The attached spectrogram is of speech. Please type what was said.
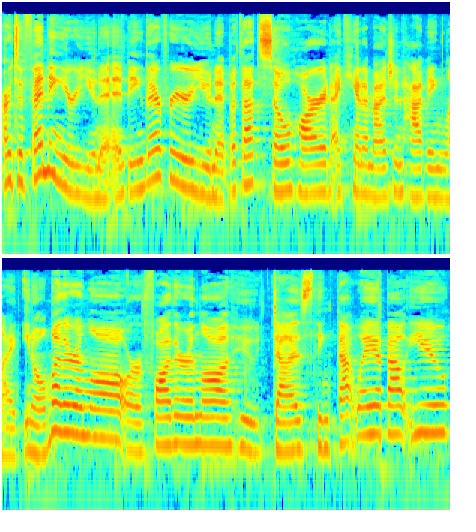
are defending your unit and being there for your unit. But that's so hard. I can't imagine having like you know a mother-in-law or a father-in-law who does think that way about you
